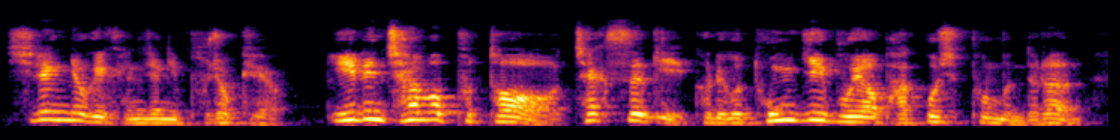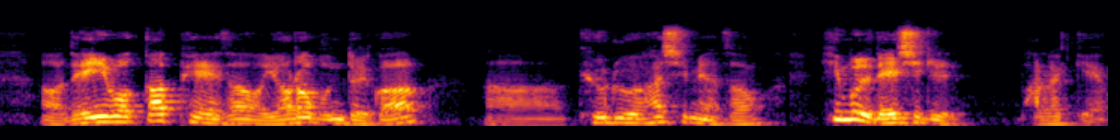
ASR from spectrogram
실행력이 굉장히 부족해요. 1인 창업부터 책 쓰기 그리고 동기부여 받고 싶은 분들은 어, 네이버 카페에서 여러분들과 아, 교류하시면서 힘을 내시길 바랄게요.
